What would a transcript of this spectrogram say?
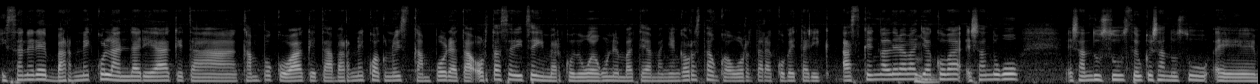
izan ere barneko landareak eta kanpokoak eta barnekoak noiz kanpora eta hortaz ere hitz egin beharko dugu egunen batean, baina gaur ez daukagu horretarako betarik. Azken galdera bat Jakoba, esan dugu, esan duzu, zeuk esan duzu, e,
